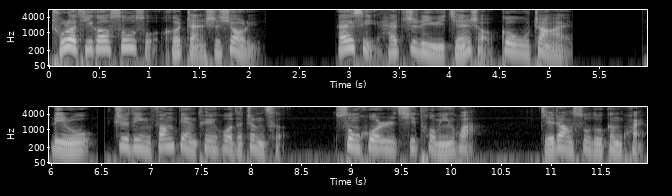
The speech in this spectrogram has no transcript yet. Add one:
除了提高搜索和展示效率，IC 还致力于减少购物障碍，例如制定方便退货的政策、送货日期透明化、结账速度更快、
